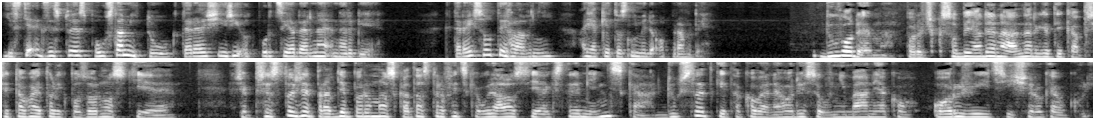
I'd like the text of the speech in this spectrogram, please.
Jistě existuje spousta mýtů, které šíří odpůrci jaderné energie. Které jsou ty hlavní a jak je to s nimi doopravdy? Důvodem, proč k sobě jaderná energetika přitahuje tolik pozornosti, je, že přestože pravděpodobnost katastrofické události je extrémně nízká, důsledky takové nehody jsou vnímány jako ohrožující široké okolí.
